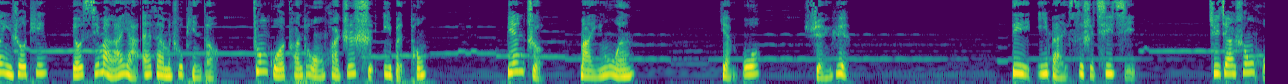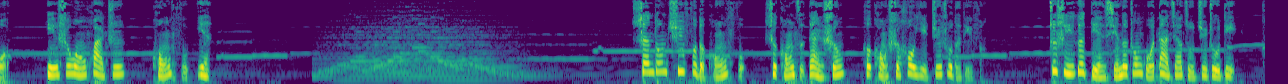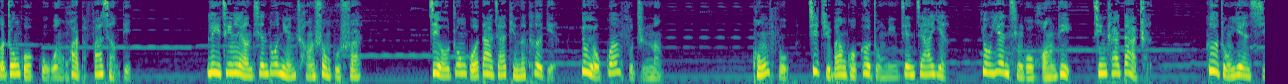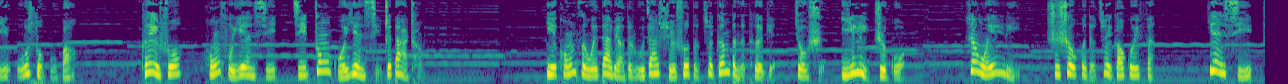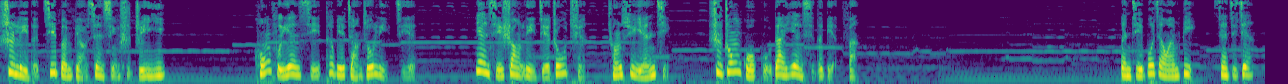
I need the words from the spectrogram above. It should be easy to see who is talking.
Speaker 1: 欢迎收听由喜马拉雅 FM 出品的《中国传统文化知识一本通》，编者马迎文，演播玄月。第一百四十七集：居家生活饮食文化之孔府宴。山东曲阜的孔府是孔子诞生和孔氏后裔居住的地方。这是一个典型的中国大家族居住地和中国古文化的发祥地，历经两千多年长盛不衰，既有中国大家庭的特点，又有官府职能。孔府既举办过各种民间家宴，又宴请过皇帝、钦差大臣，各种宴席无所不包，可以说孔府宴席即中国宴席之大成。以孔子为代表的儒家学说的最根本的特点就是以礼治国，认为礼是社会的最高规范，宴席是礼的基本表现形式之一。孔府宴席特别讲究礼节，宴席上礼节周全，程序严谨，是中国古代宴席的典范。本集播讲完毕，下集见。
